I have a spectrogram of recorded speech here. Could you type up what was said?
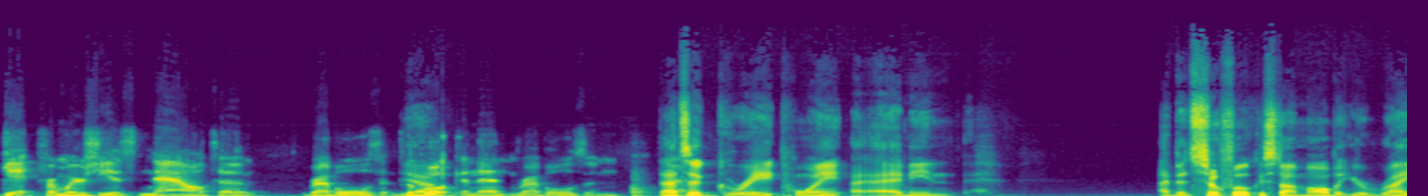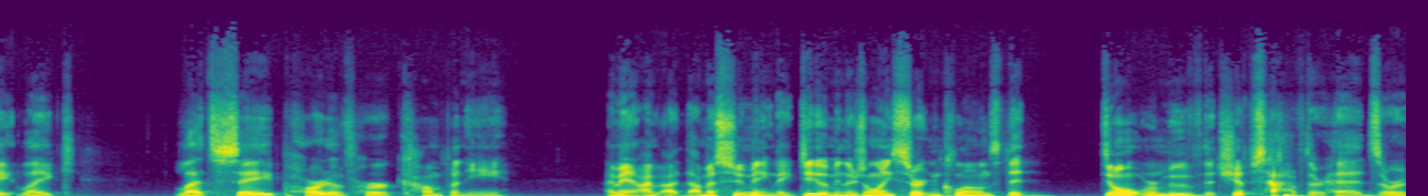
get from where she is now to Rebels, the Yeah. book, and then Rebels, and That's a great point. I, I mean, I've been so focused on Maul, but you're right. Like, let's say part of her company. I mean, I'm I'm assuming they do. I mean, there's only certain clones that don't remove the chips out of their heads, or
